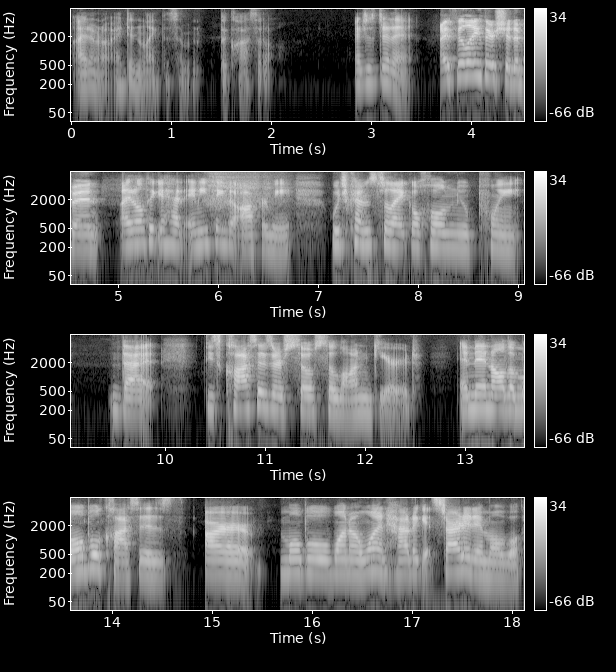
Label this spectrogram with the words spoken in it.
I don't know. I didn't like the sem- um, the class at all. I just didn't. I feel like there should have been I don't think it had anything to offer me, which comes to like a whole new point that these classes are so salon geared. And then all the mobile classes are mobile 101, how to get started in mobile,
